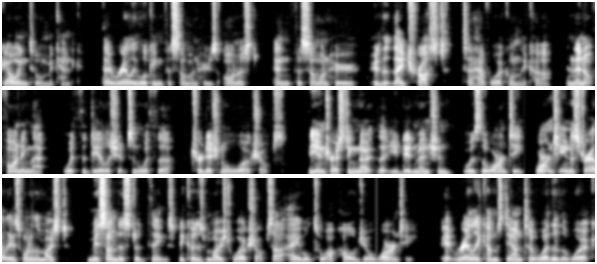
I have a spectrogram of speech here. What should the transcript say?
going to a mechanic. They're really looking for someone who's honest and for someone who, who that they trust to have work on their car. And they're not finding that with the dealerships and with the traditional workshops. The interesting note that you did mention was the warranty. Warranty in Australia is one of the most misunderstood things because most workshops are able to uphold your warranty. It really comes down to whether the work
